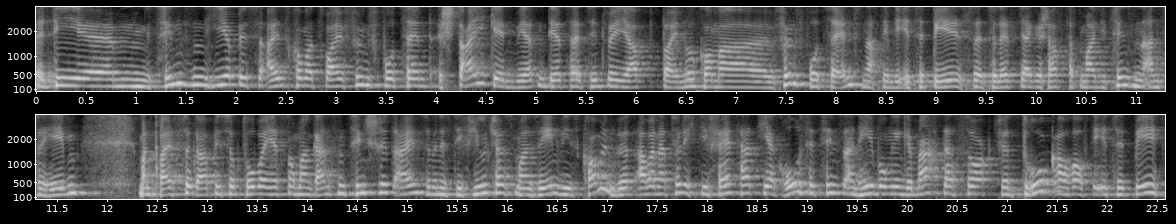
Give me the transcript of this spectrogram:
die ähm, Zinsen hier bis 1,25 Prozent steigen werden. Derzeit sind wir ja bei 0,5 Prozent, nachdem die EZB es zuletzt ja geschafft hat, mal die Zinsen anzuheben. Man preist sogar bis Oktober jetzt noch mal einen ganzen Zinsschritt ein, zumindest die Futures. Mal sehen, wie es kommen wird. Aber natürlich, die Fed hat ja große Zinsanhebungen gemacht. Das sorgt für Druck auch auf die EZB.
